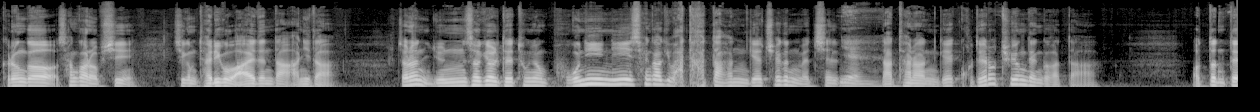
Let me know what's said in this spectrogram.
그런 거 상관없이 지금 데리고 와야 된다 아니다. 저는 윤석열 대통령 본인이 생각이 왔다 갔다 한 게 최근 며칠 예. 나타난 게 그대로 투영된 것 같다. 어떤 때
